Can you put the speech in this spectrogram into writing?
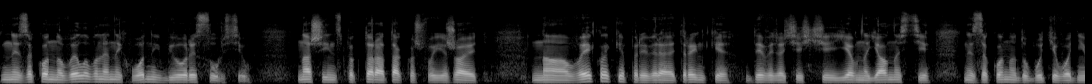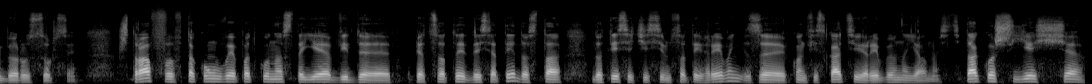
незаконно виловлених водних біоресурсів. Наші інспектора також виїжджають на виклики, перевіряють ринки, дивлячись, чи є в наявності незаконно добуті водні біоресурси. Штраф в такому випадку настає від е, 510 до 100 до 1700 гривень з конфіскацією риби в наявності. Також є ще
